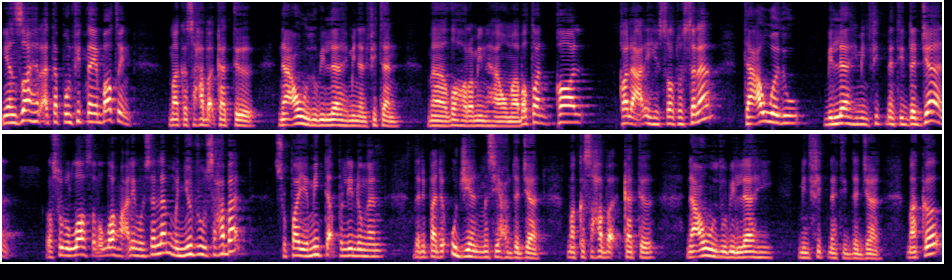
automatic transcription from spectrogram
yang zahir ataupun fitnah yang batin. Maka sahabat kata, na'udhu billahi min al-fitan ma zahara minha wa ma batan. Qal قال عليه الصلاة والسلام تعوذوا بالله من فتنة الدجال Rasulullah sallallahu alaihi wasallam menyuruh sahabat supaya minta perlindungan daripada ujian Masihud Dajjal. Maka sahabat kata, Na'udhu billahi min fitnatid Dajjal. Maka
